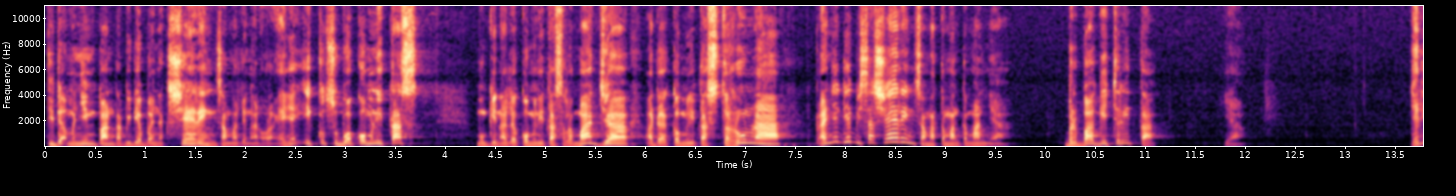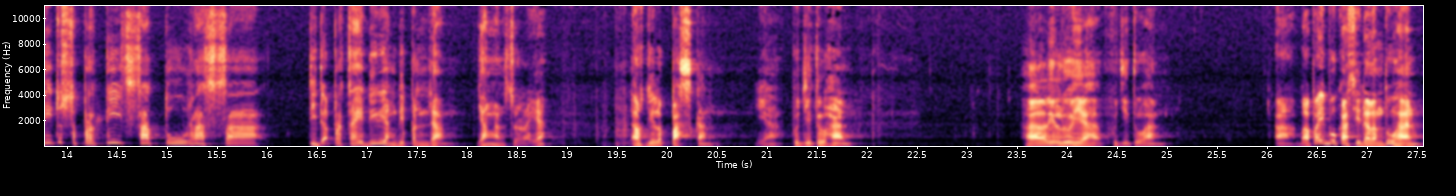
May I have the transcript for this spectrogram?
tidak menyimpan, tapi dia banyak sharing sama dengan orang. Hanya ikut sebuah komunitas, mungkin ada komunitas remaja, ada komunitas teruna. Hanya dia bisa sharing sama teman-temannya berbagi cerita. Ya. Jadi itu seperti satu rasa tidak percaya diri yang dipendam. Jangan saudara ya. Harus dilepaskan. Ya, puji Tuhan. Haleluya, puji Tuhan. Ah, Bapak Ibu kasih dalam Tuhan.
